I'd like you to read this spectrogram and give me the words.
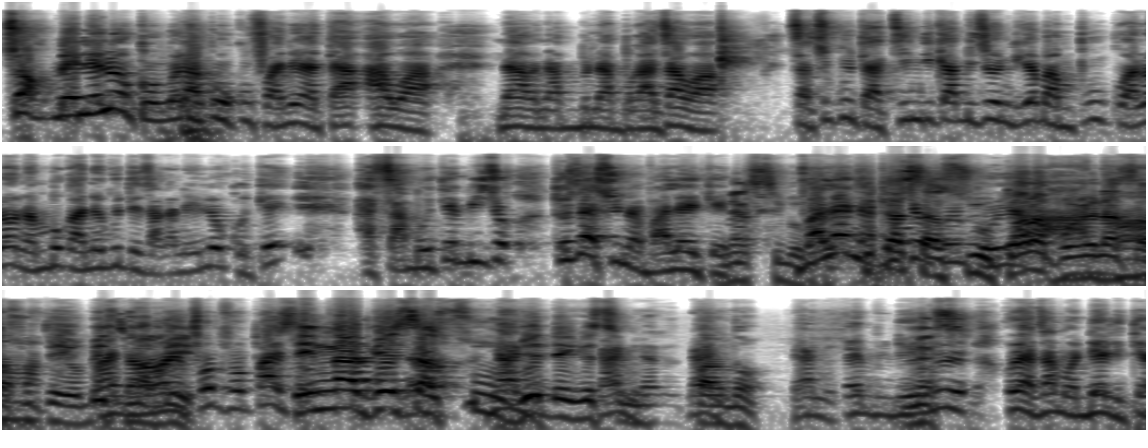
So, mais les lots, Congolais, qu'on koufane, ata, awa, na, na, na Sasukuta atindika biso ndike bampuku alo na mboka nekuta ezalaka na eloko te asabote biso. Toza su na valeur te. Valeur na Tika biso Sassou, koya- toi, la première na Ah, aza modèle te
